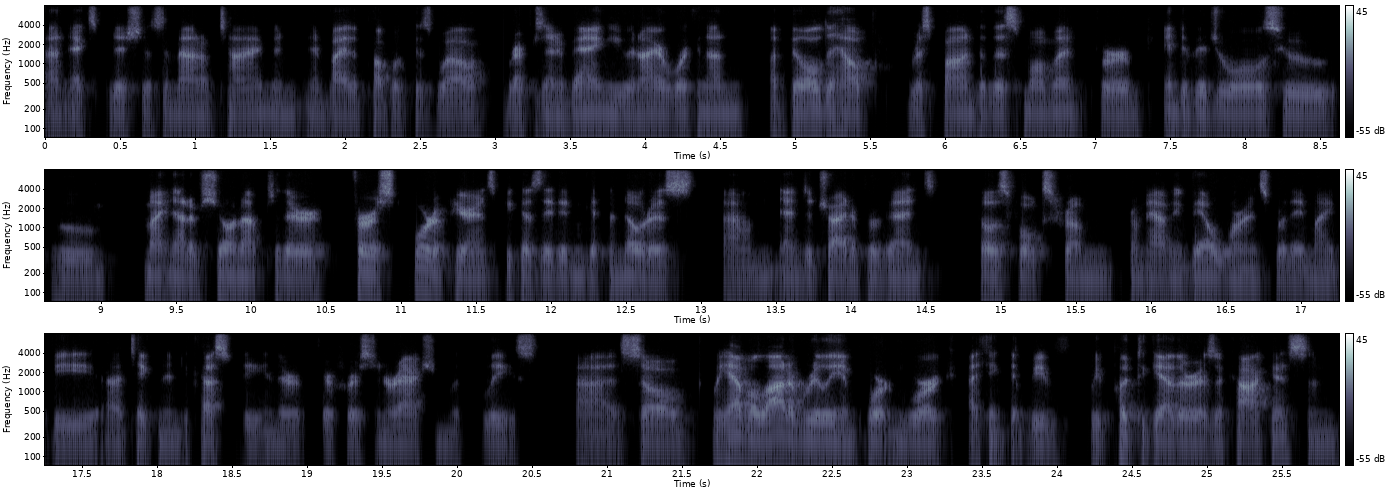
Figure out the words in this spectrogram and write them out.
an expeditious amount of time and, and by the public as well. Representative Vang, you and I are working on a bill to help respond to this moment for individuals who who might not have shown up to their first court appearance because they didn't get the notice, um, and to try to prevent those folks from from having bail warrants where they might be uh, taken into custody in their their first interaction with police. Uh, so we have a lot of really important work I think that we've we put together as a caucus and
